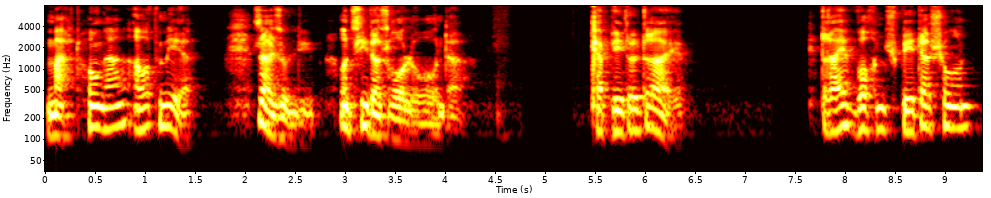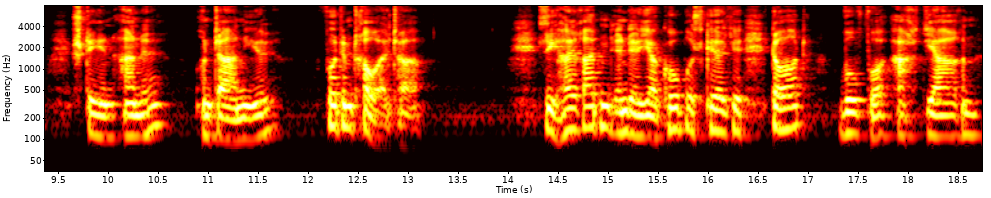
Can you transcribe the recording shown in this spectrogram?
Macht Hunger auf mehr. Sei so lieb und zieh das Rollo runter. Kapitel 3 Drei Wochen später schon stehen Anne und Daniel vor dem Traualtar. Sie heiraten in der Jakobuskirche, dort, wo vor acht Jahren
